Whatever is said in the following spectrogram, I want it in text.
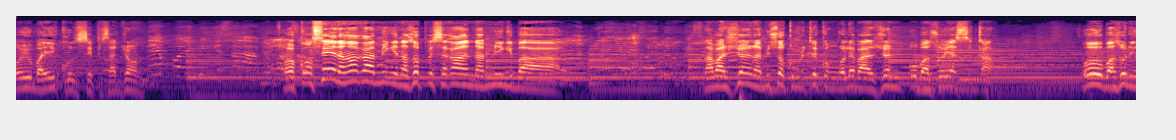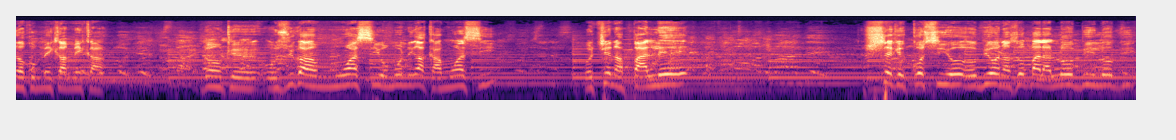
oyo baye kosepisa john Euh, conseil na nga kaka mingi nazopesa kaka na mingi ba na bajeune na biso communauté congolais bajeune oyo bazoya sika oyo bazolinga komekameka donc euh, ozwi kaka mwasi omoni kaka mwasi otie na palais sheke ekosi yo obi oyo nazobala lobi lobi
